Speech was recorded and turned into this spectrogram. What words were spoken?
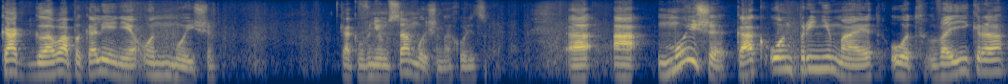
как глава поколения он Мойша, как в нем сам Мойша находится. А, Мойша, как он принимает от Ваикра,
